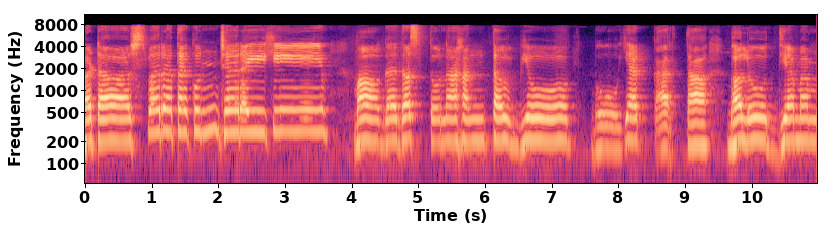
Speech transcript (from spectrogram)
भटास्वरथकुञ्जरैः मागधस्तु न हन्तव्यो भूयः कर्ता बलोद्यमम्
